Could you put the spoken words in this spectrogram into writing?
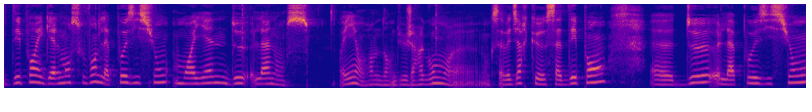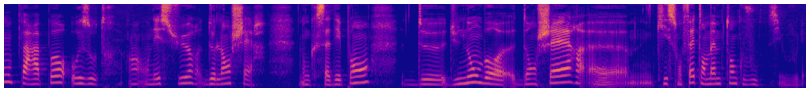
dépend également souvent de la position moyenne de l'annonce voyez, on rentre dans du jargon. Euh, donc ça veut dire que ça dépend euh, de la position par rapport aux autres. Hein. on est sur de l'enchère. Donc ça dépend du nombre d'enchères qui sont faites en même temps que vous, si vous voulez.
